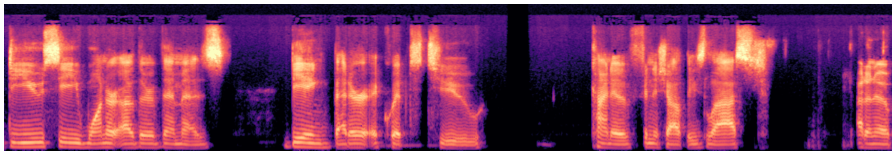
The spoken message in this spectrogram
do you see one or other of them as being better equipped to kind of finish out these last, I don't know,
